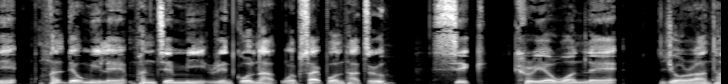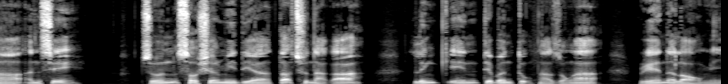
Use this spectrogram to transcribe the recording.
ni hal deuh mi le man chem mi rian kol nak website pol na chu sik career one le joran ha an se chun social media ta chunak a linkedin teban tuk na zonga rian along mi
